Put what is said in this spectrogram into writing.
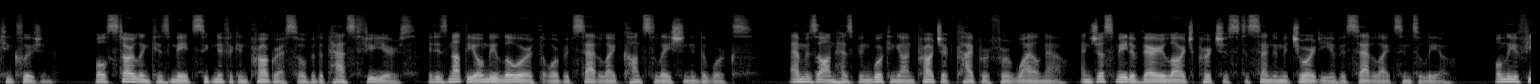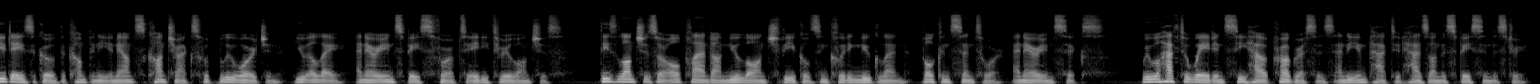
Conclusion while Starlink has made significant progress over the past few years, it is not the only low Earth orbit satellite constellation in the works. Amazon has been working on Project Kuiper for a while now, and just made a very large purchase to send a majority of its satellites into LEO. Only a few days ago the company announced contracts with Blue Origin, ULA, and Arianespace for up to 83 launches. These launches are all planned on new launch vehicles including New Glenn, Vulcan Centaur, and Ariane 6. We will have to wait and see how it progresses and the impact it has on the space industry.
